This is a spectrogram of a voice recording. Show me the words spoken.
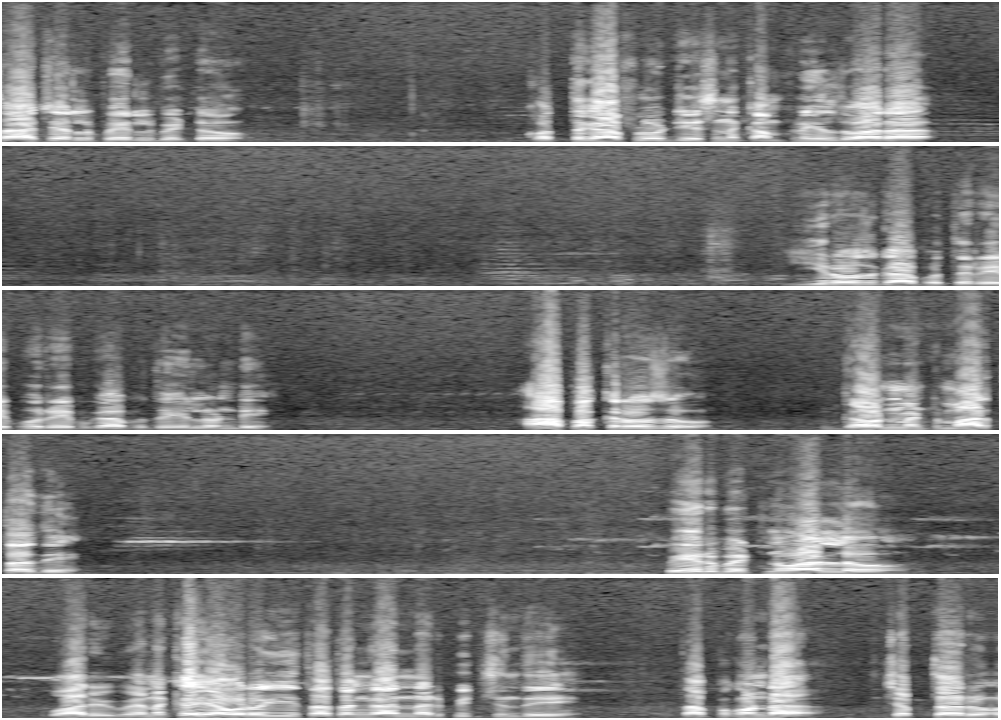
సహచరుల పేర్లు పెట్టాం కొత్తగా ఫ్లోట్ చేసిన కంపెనీల ద్వారా ఈ రోజు కాకపోతే రేపు రేపు కాకపోతే ఎల్లుండి. ఆ పక్క రోజు గవర్నమెంట్ మారుతుంది. పేరు పెట్టిన వాళ్ళు వారి వెనక ఎవరు ఈ తతంగాన్ని నడిపించింది తప్పకుండా చెప్తారు.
